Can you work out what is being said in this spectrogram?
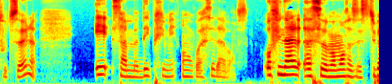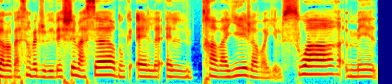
toute seule, et ça me déprimait, angoissée d'avance. Au final, à ce moment, ça s'est super bien passé. En fait, je vivais chez ma sœur, donc elle, elle travaillait, je la voyais le soir, mais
